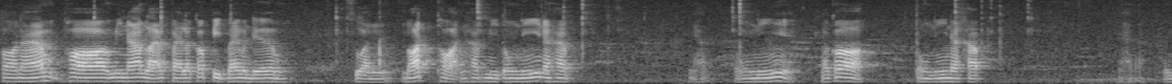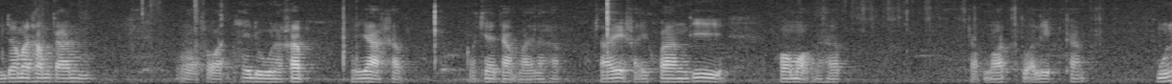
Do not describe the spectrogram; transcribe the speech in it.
พอน้ำพอมีน้ำไหลออกไปแล้วก็ปิดไว้เหมือนเดิม ส่วนน็อตถอดนะครับมีตรงนี้นะครับนี่ครับตรงนี้แล้วก็ตรงนี้นะครับ ผมจะมาทำการอถอดให้ดูนะครับ ไม่ยากครับ ก็แค่จับไว้นะครับ ใช้ไขควงที่พอเหมาะนะครับ กับน็อตตัวเล็กครับ หมุน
